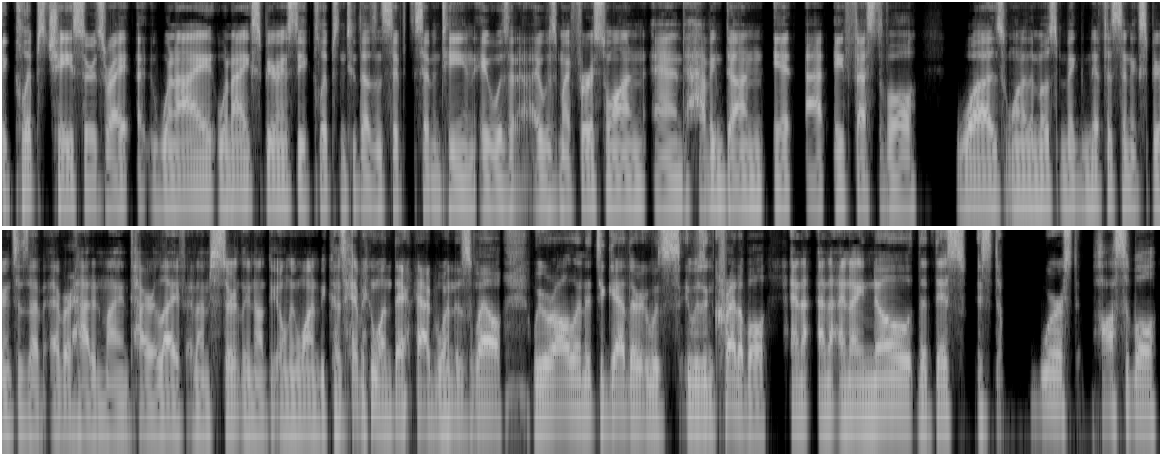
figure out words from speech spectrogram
eclipse chasers, right? Uh, when I when I experienced the eclipse in 2017, it was it was my first one and having done it at a festival was one of the most magnificent experiences I've ever had in my entire life. And I'm certainly not the only one because everyone there had one as well. We were all in it together. It was it was incredible. And and and I know that this is the worst possible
